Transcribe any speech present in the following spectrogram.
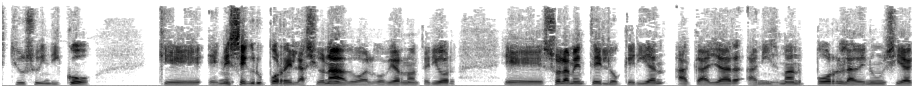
Stiuso indicó que en ese grupo relacionado al gobierno anterior eh, solamente lo querían acallar a Nisman por la denuncia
